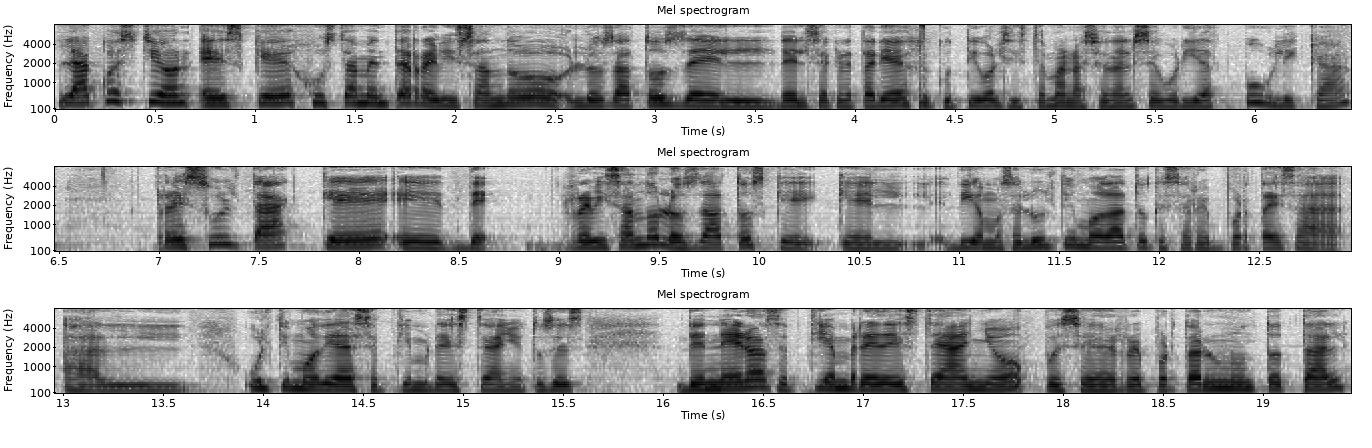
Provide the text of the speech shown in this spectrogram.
La cuestión es que justamente revisando los datos del, del Secretario Ejecutivo del Sistema Nacional de Seguridad Pública, Resulta que eh, revisando los datos, que, el, digamos el último dato que se reporta es al último día de septiembre de este año. Entonces, de enero a septiembre de este año, pues se reportaron un total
